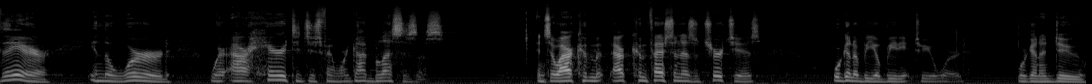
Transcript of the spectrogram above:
there in the Word where our heritage is found, where God blesses us. And so our, com- our confession as a church is we're going to be obedient to your Word. We're going to do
